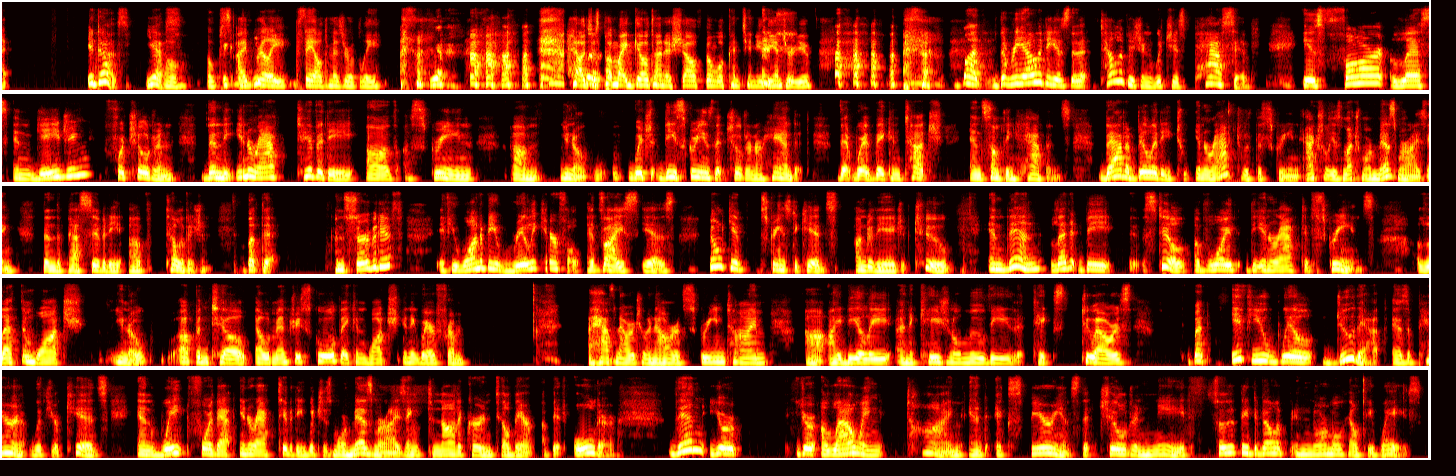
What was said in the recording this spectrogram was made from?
It does. Yes. Oh, oops! Because I really failed miserably. yeah. I'll just put my guilt on a shelf, and we'll continue the interview. but the reality is that television, which is passive, is far less engaging for children than the interactivity of a screen. Um, you know, which these screens that children are handed, that where they can touch and something happens. That ability to interact with the screen actually is much more mesmerizing than the passivity of television. But the conservative, if you want to be really careful, advice is don't give screens to kids under the age of two, and then let it be still avoid the interactive screens. Let them watch, you know, up until elementary school, they can watch anywhere from a half an hour to an hour of screen time, uh, ideally, an occasional movie that takes two hours. But if you will do that as a parent with your kids and wait for that interactivity, which is more mesmerizing, to not occur until they're a bit older, then you're you're allowing time and experience that children need so that they develop in normal healthy ways.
